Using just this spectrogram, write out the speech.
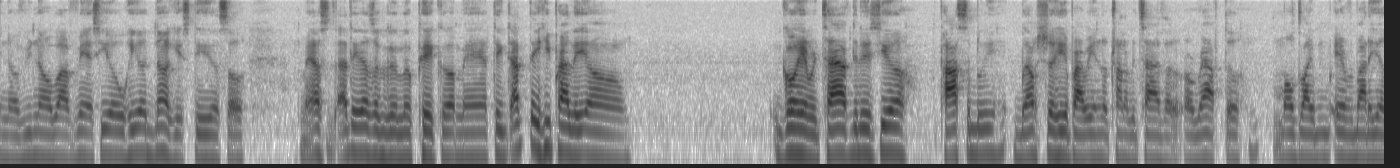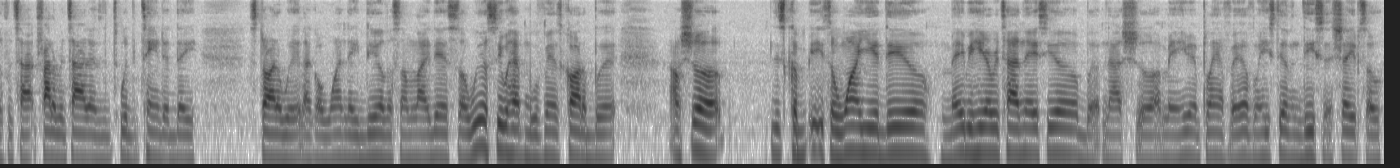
You know, if you know about Vince, he'll he'll dunk it still. So man, I think that's a good little pickup, man. I think I think he probably um go ahead and retire after this year, possibly. But I'm sure he'll probably end up trying to retire a, a Raptor, most like everybody else retire, try to retire as, with the team that they started with, like a one day deal or something like that. So we'll see what happens with Vince Carter, but I'm sure this could be it's a one year deal. Maybe he'll retire next year, but I'm not sure. I mean, he's been playing forever and he's still in decent shape. So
